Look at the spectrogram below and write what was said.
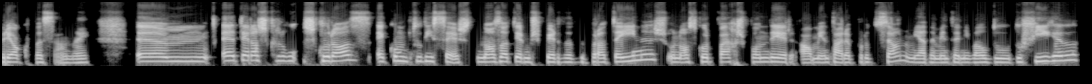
preocupação, não é? Um, a aterosclerose é como tu disseste, nós ao termos perda de proteínas, o nosso corpo vai responder a aumentar a produção, nomeadamente a nível do, do fígado,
